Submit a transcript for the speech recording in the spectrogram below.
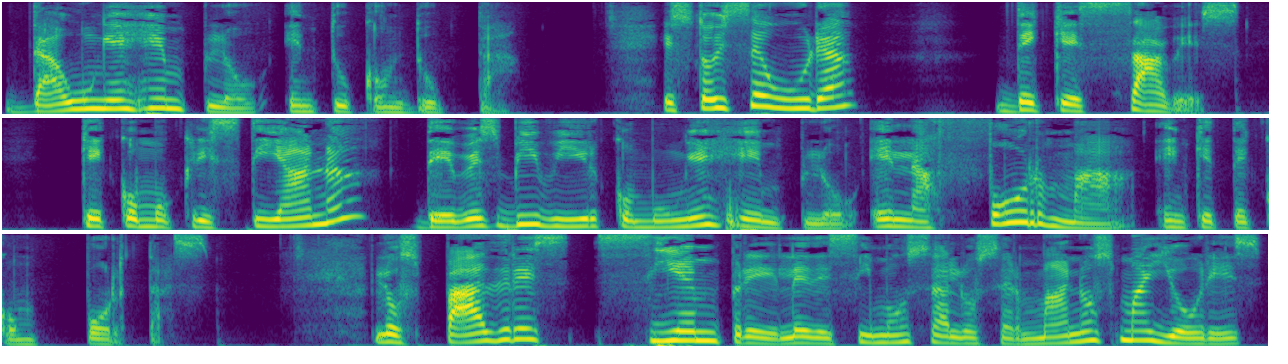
da un ejemplo en tu conducta. Estoy segura de que sabes que como cristiana debes vivir como un ejemplo en la forma en que te comportas. Los padres siempre le decimos a los hermanos mayores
